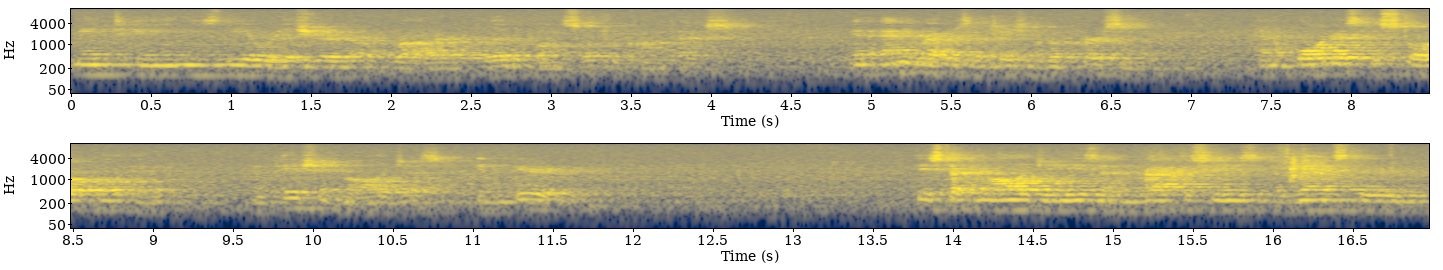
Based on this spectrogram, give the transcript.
maintains the erasure of broader political and social contexts in any representation of a person and orders historical and, and patient knowledge as inferior. These technologies and practices advance through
